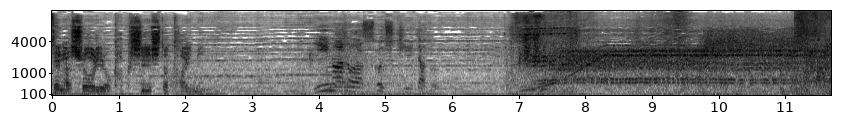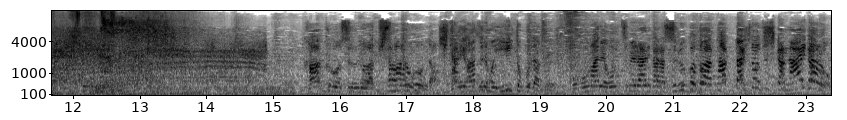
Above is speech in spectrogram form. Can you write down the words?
手が勝利を確信したタイミング。今のは少し効いたぞ。覚悟するのは貴様の方だ。期待外れもいいとこだぜ。ここまで追い詰められたらすることはたった一つしかないだろう。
